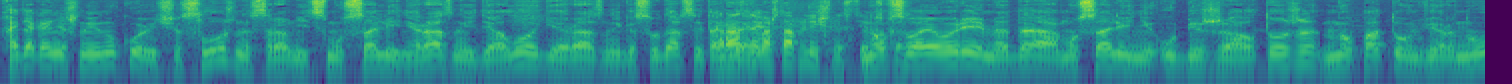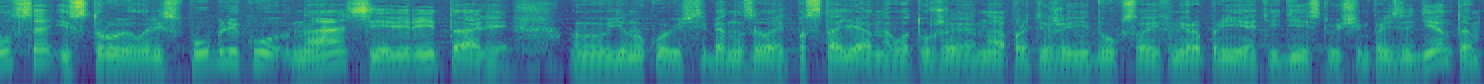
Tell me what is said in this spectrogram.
Хотя, конечно, Януковича сложно сравнить с Муссолини. Разные идеологии, разные государства и так Разный далее. масштаб личности. Но в свое время, да, Муссолини убежал тоже, но потом вернулся и строил республику на севере Италии. Э, Янукович себя называл называет постоянно, вот уже на протяжении двух своих мероприятий, действующим президентом,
